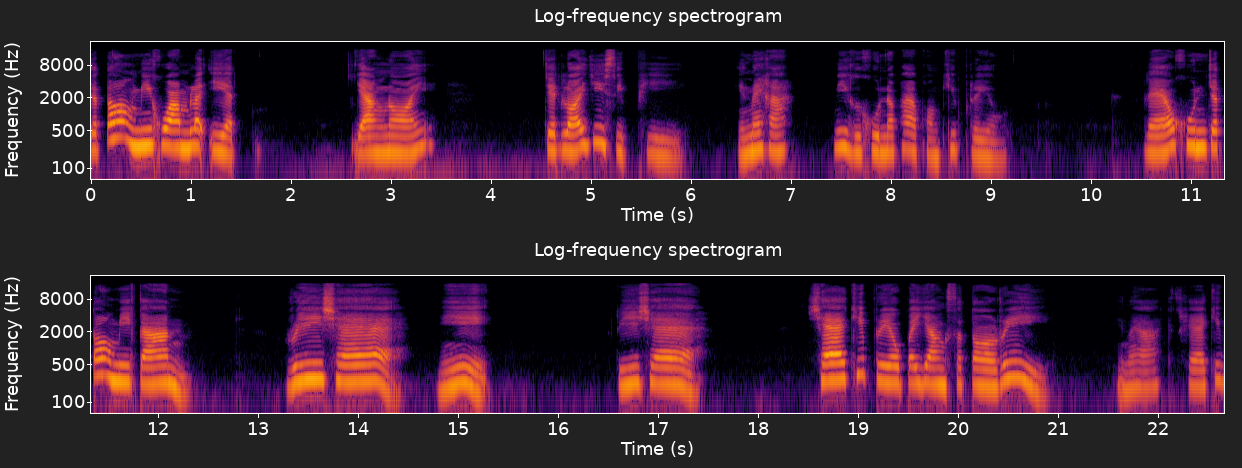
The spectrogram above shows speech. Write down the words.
จะต้องมีความละเอียดอย่างน้อย 720p เห็นไหมคะ นี่คือคุณภาพของคลิปเร็ว แล้วคุณจะต้องมีการรีแชร์นี่รีแชร์แชร์คลิปเร็วไปยังสตอรี่เห็นไหมคะแชร์คลิป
